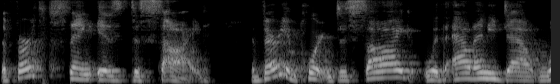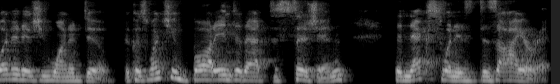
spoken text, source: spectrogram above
The first thing is decide. Very important, decide without any doubt what it is you want to do. Because once you've bought into that decision, the next one is desire it.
